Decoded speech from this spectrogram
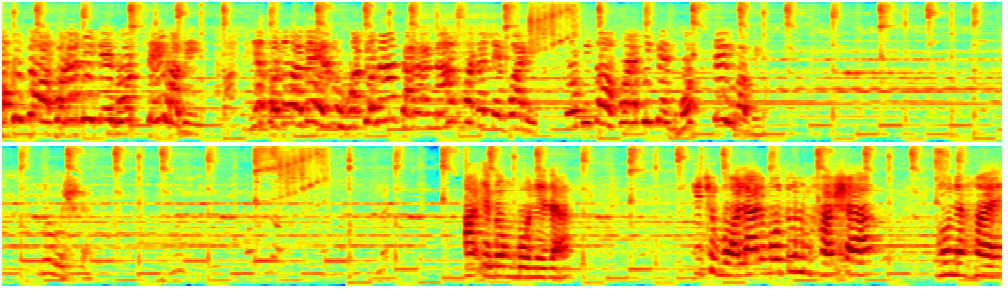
প্রকৃত অপরাধীকে ধরতেই হবে। যে কোনোভাবে এরকম ঘটনা তারা না ঘটাতে পারে। প্রকৃত অপরাধীকে ধরতেই হবে। নমস্কার। এবং বোনেরা, কিছু বলার মতন ভাষা মনে হয়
